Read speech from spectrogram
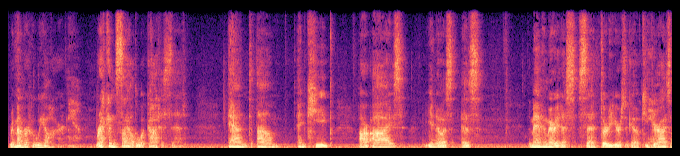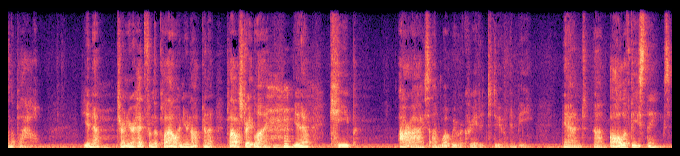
Remember who we are. Yeah. Reconcile to what God has said, and um, and keep our eyes, you know, as as the man who married us said 30 years ago, keep your eyes on the plow. You know, turn your head from the plow, and you're not gonna plow a straight line. you know, keep our eyes on what we were created to do and be. And um, all of these things,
